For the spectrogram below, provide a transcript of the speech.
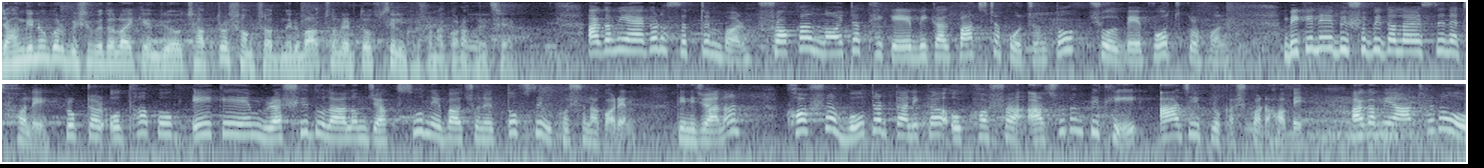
জাহাঙ্গীরনগর বিশ্ববিদ্যালয় কেন্দ্রীয় ছাত্র সংসদ নির্বাচনের তফসিল ঘোষণা করা হয়েছে। আগামী এগারো সেপ্টেম্বর সকাল নয়টা থেকে বিকাল পাঁচটা পর্যন্ত চলবে ভোট গ্রহণ। বিকেলে বিশ্ববিদ্যালয়ের সিনেট হলে প্রক্টর অধ্যাপক A K M Rashidul Alam Jaksu নির্বাচনের তফসিল ঘোষণা করেন। তিনি জানান খসড়া ভোটার তালিকা ও খসড়া আচরণ আচরণবিধি আজই প্রকাশ করা হবে। আগামী আঠারো ও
